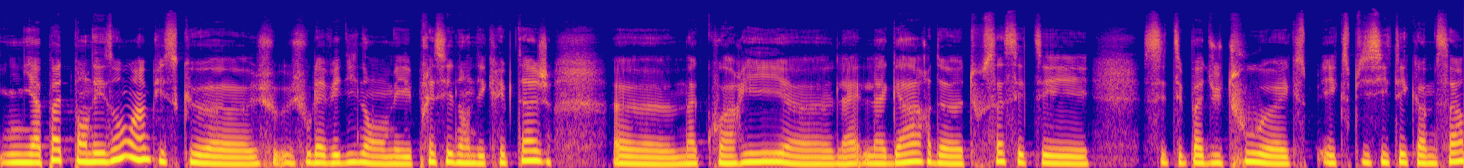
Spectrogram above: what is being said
il n'y a pas de pendaison, hein, puisque euh, je, vous l'avais dit dans mes précédents décryptages, euh, Macquarie, euh, la, garde, tout ça, c'était c'était pas du tout explicité comme ça.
